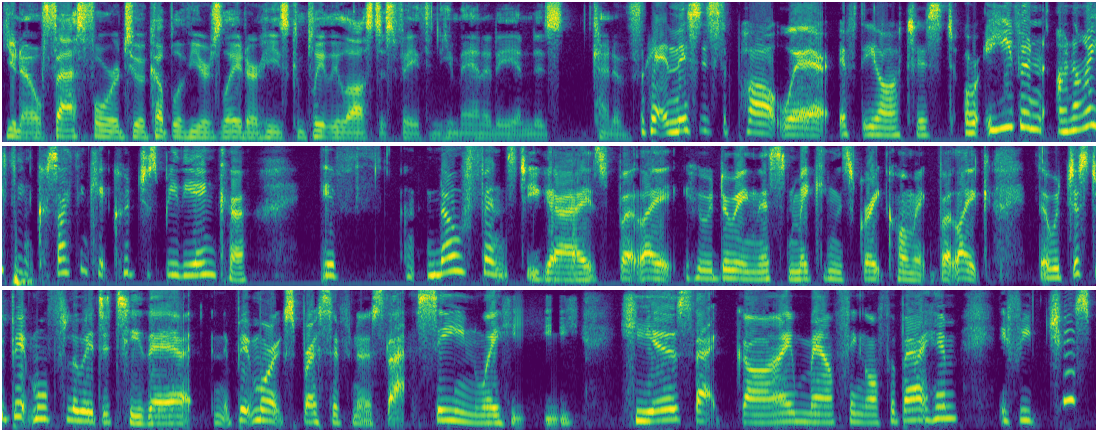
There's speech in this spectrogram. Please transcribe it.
you know fast forward to a couple of years later he's completely lost his faith in humanity and is kind of Okay, and this is the part where if the artist, or even, and I think, because I think it could just be the inker, if, no offense to you guys, but like, who are doing this and making this great comic, but like, there were just a bit more fluidity there and a bit more expressiveness. That scene where he hears that guy mouthing off about him, if he just,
